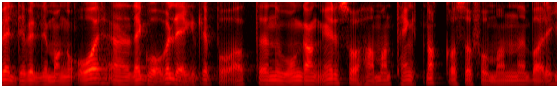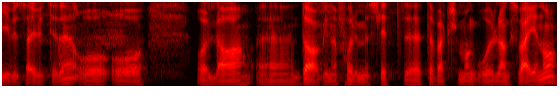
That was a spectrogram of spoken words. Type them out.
veldig veldig mange år. Eh, det går vel egentlig på at eh, noen ganger så har man tenkt nok, og så får man bare hive seg ut i det og, og, og la eh, dagene formes litt etter hvert som man går langs veien nå.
